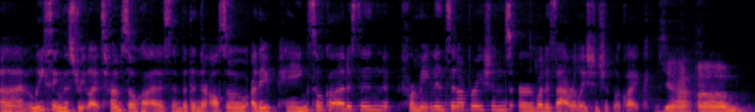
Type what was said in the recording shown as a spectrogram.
um, leasing the streetlights from SoCal Edison, but then they're also are they paying SoCal Edison for maintenance and operations, or what does that relationship look like? Yeah. Um,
